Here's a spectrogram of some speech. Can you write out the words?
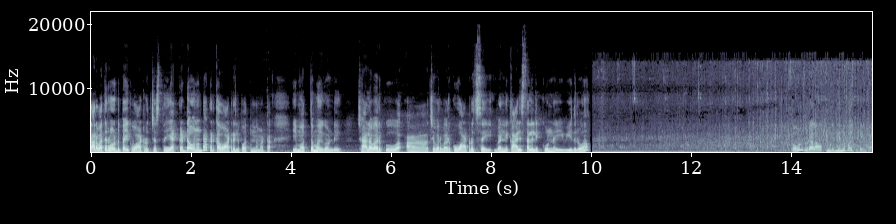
తర్వాత రోడ్డు పైకి వాటర్ వచ్చేస్తాయి ఎక్కడ డౌన్ ఉంటే అక్కడికి ఆ వాటర్ వెళ్ళిపోతుంది అనమాట ఈ మొత్తం ఇగోండి చాలా వరకు ఆ చివరి వరకు వాటర్ వస్తాయి ఇవన్నీ ఖాళీ స్థలాలు ఎక్కువ ఉన్నాయి ఈ వీధిలో. సౌండ్ చూడు ఎలా వస్తుంది? నిండిపోతుంది ఇంకా.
